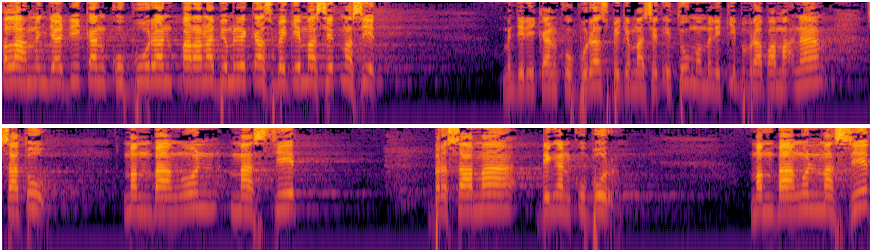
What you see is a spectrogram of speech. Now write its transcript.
telah menjadikan kuburan para nabi mereka sebagai masjid-masjid. Menjadikan kuburan sebagai masjid itu memiliki beberapa makna. Satu, membangun masjid bersama dengan kubur. Membangun masjid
